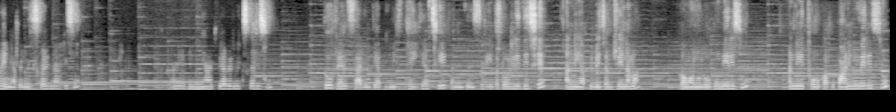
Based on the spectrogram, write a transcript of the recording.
હવે એને આપણે મિક્સ કરી નાખીશું. અને ધીમી આંચ પર આપણે મિક્સ કરીશું. તો ફ્રેન્ડ્સ સારી રીતે આપણે મિક્સ થઈ ગયા છે. તમે જોઈ શકો, કટોરી લીધી છે. અને આપણે બે ચમચી એનામાં ગવાનો લોટ ઉમેરીશું અને થોડુંક આપણે પાણી ઉમેરીશું.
